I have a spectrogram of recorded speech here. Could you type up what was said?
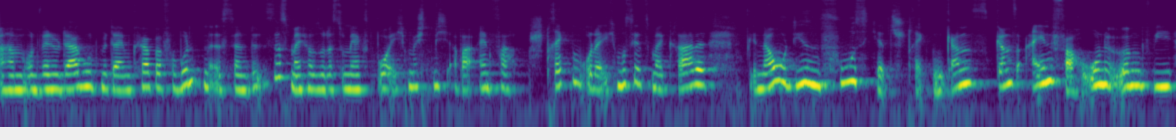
Ähm, und wenn du da gut mit deinem Körper verbunden ist, dann ist es manchmal so, dass du merkst, boah, ich möchte mich aber einfach strecken oder ich muss jetzt mal gerade genau diesen Fuß jetzt strecken. Ganz, ganz einfach, ohne irgendwie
